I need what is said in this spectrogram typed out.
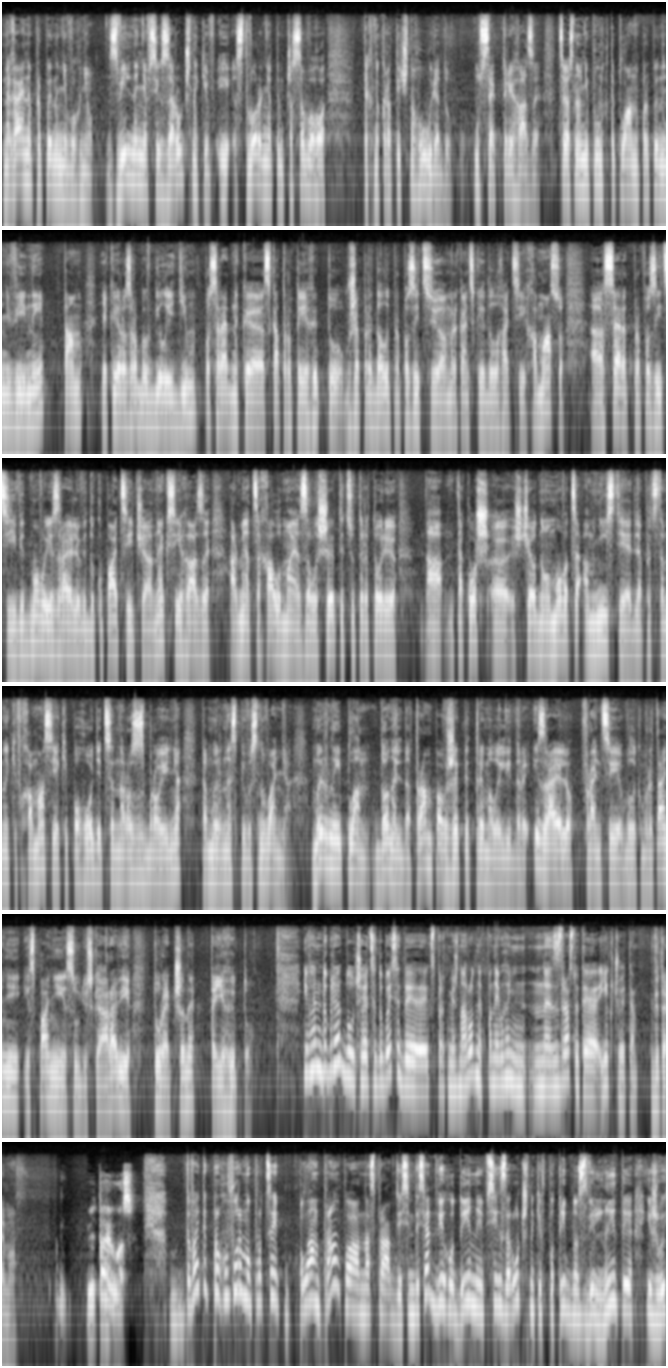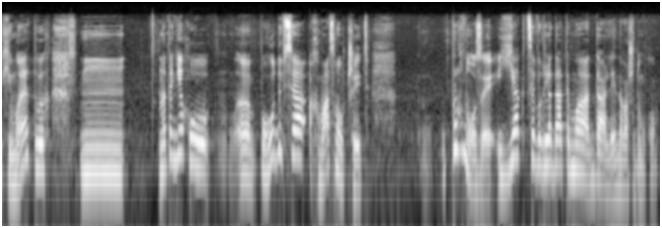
негайне припинення вогню, звільнення всіх заручників і створення тимчасового технократичного уряду у секторі Гази. Це основні пункти плану припинення війни. Там, який розробив Білий Дім, посередники з Катару та Єгипту вже передали пропозицію американської делегації Хамасу. Е, Серед пропозицій відмови Ізраїлю від окупації чи анексії Гази. Армія Цахалу має залишити цю територію. А також е, ще одна умова це амністія для представників Хамас, які погодяться на роззброєння та мирне співіснування. Мирний план Дональда Трампа вже підтримали лідери Ізраїлю, Франції, Великобританії, Іспанії, Саудівської Аравії, Туреччини та Єгипту. Євген Добряк долучається до бесіди, експерт міжнародник. Пане Євгені, здравствуйте, як чуєте? Вітаємо. Вітаю вас. Давайте проговоримо про цей план Трампа. Насправді 72 години всіх заручників потрібно звільнити і живих, і мертвих. Натаньяху е, погодився, а Хамас мовчить. Прогнози, як це виглядатиме далі, на вашу думку?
